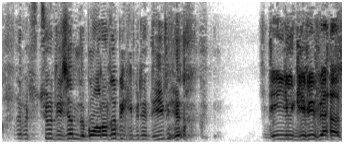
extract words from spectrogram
arada bir tutuyor diyeceğim de bu arada bir gibi de değil ya. Değil gibi be abi.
